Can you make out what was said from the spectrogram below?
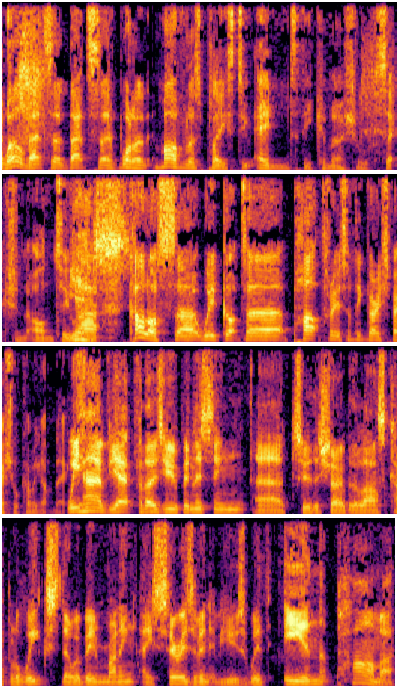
well, that's a, that's a, what a marvelous place to end the commercial section on to. Yes. Uh, Carlos, uh, we've got uh, part three of something very special coming up next. We have, yeah. For those of you who've been listening uh, to the show over the last couple of weeks, now we've been running a series of interviews with Ian Palmer,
